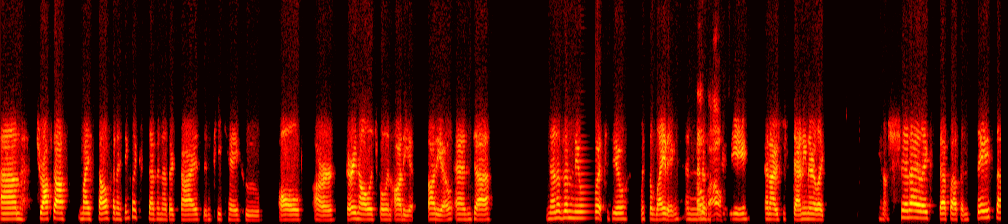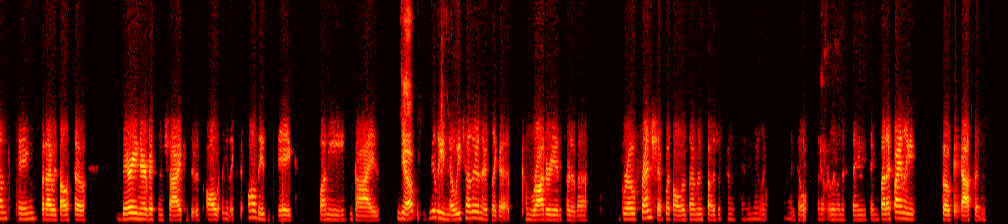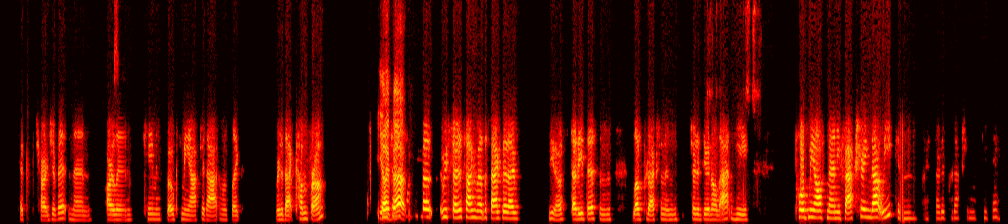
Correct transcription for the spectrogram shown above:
um, dropped off myself and I think like seven other guys in PK who all are very knowledgeable in audio audio and uh, none of them knew what to do with the lighting and none oh, of wow. them knew me and I was just standing there like you know should I like step up and say something? But I was also very nervous and shy because it was all like all these big funny guys Yep. really know each other and there's like a camaraderie and sort of a bro friendship with all of them, and so I was just kind of standing there like I don't I don't really want to say anything, but I finally spoke up and took charge of it, and then Arlen came and spoke to me after that and was like, "Where did that come from?" Yeah, I we started bet. About, we started talking about the fact that I've, you know, studied this and love production and started doing all that, and he pulled me off manufacturing that week, and I started production with PK.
